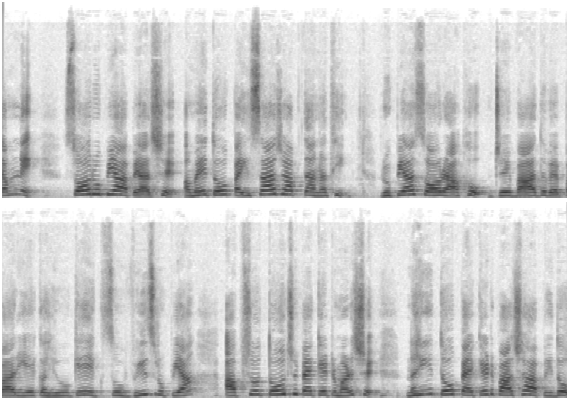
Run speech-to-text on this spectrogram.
તમને સો રૂપિયા આપ્યા છે. અમે તો પૈસા જ આપતા નથી. રૂપિયા સો રાખો. જે બાદ વેપારીએ કહ્યું કે એકસો વીસ રૂપિયા આપશો તો જ પેકેટ મળશે. નહીં તો પેકેટ પાછા આપી દો.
